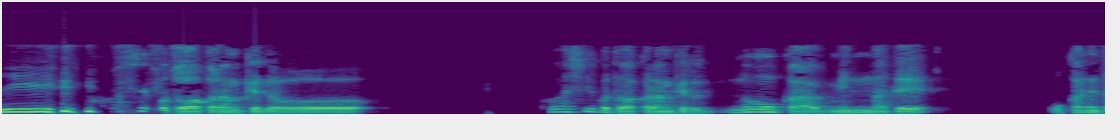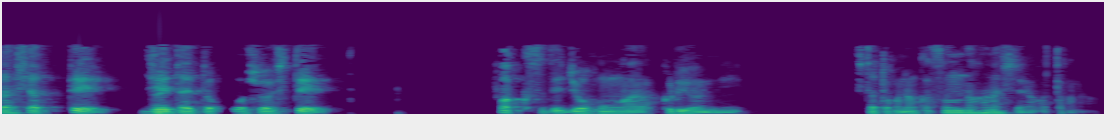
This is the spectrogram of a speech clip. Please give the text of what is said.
ええ詳しいことはわからんけど、詳しいことはわからんけど、農家みんなでお金出し合って、自衛隊と交渉して、ファックスで情報が来るようにしたとか、なんかそんな話じゃなかったかな。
